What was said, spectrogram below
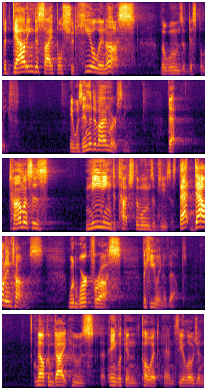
the doubting disciple should heal in us the wounds of disbelief. It was in the divine mercy that Thomas's needing to touch the wounds of Jesus, that doubt in Thomas would work for us the healing of doubt. Malcolm Guite, who's an Anglican poet and theologian,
